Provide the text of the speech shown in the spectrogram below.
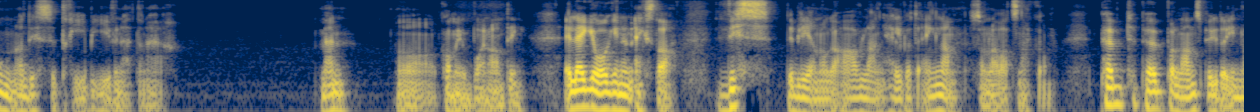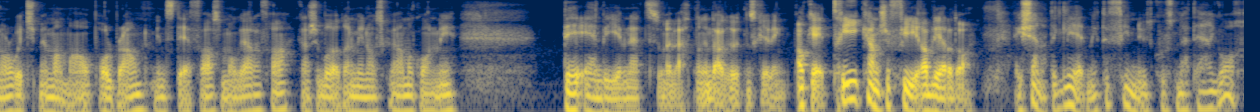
under disse tre begivenhetene her. Men nå kommer jeg jo på en annen ting. Jeg legger òg inn en ekstra hvis det blir noe av langhelga til England, som det har vært snakk om. Pub til pub på landsbygda i Norwich med mamma og Paul Brown, min stefar som også er derfra. Kanskje brødrene mine også skal være med kona mi. Det er en begivenhet som er verdt noen dager uten skriving. Ok, tre, kanskje fire blir det da. Jeg kjenner at jeg gleder meg til å finne ut hvordan dette her går.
